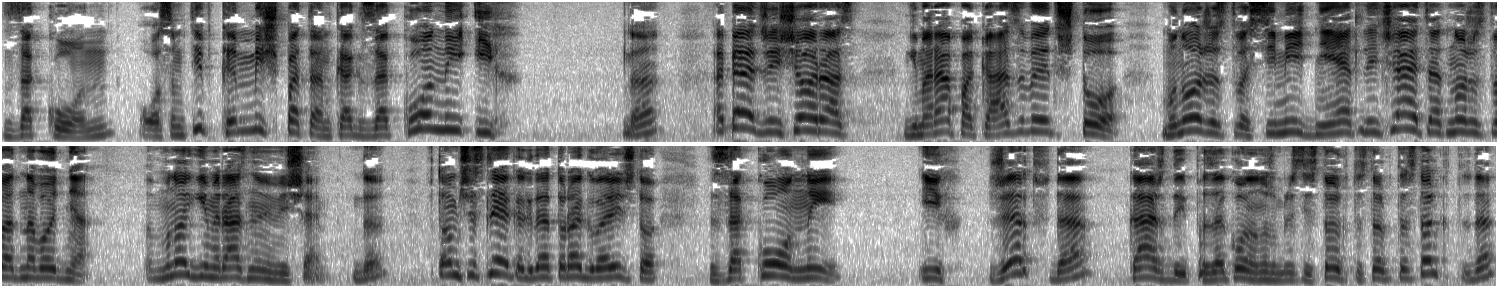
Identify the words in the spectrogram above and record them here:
закон. Осамтив кемишпатан. Как законы их. Да? Опять же, еще раз, Гимара показывает, что множество семи дней отличается от множества одного дня. Многими разными вещами, да? В том числе, когда Тура говорит, что законы их жертв, да, каждый по закону нужно принести столько-то, столько-то, столько-то, да,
